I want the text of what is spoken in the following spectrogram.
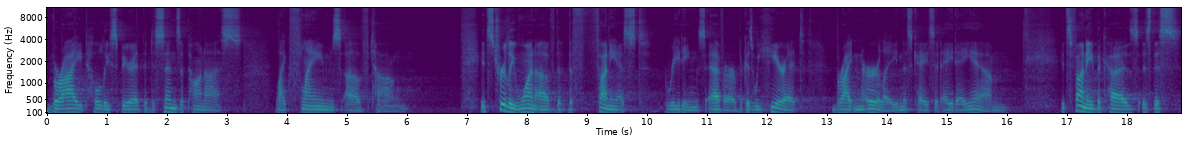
bright Holy Spirit that descends upon us like flames of tongue. It's truly one of the, the funniest readings ever because we hear it bright and early, in this case at 8 a.m. It's funny because as this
